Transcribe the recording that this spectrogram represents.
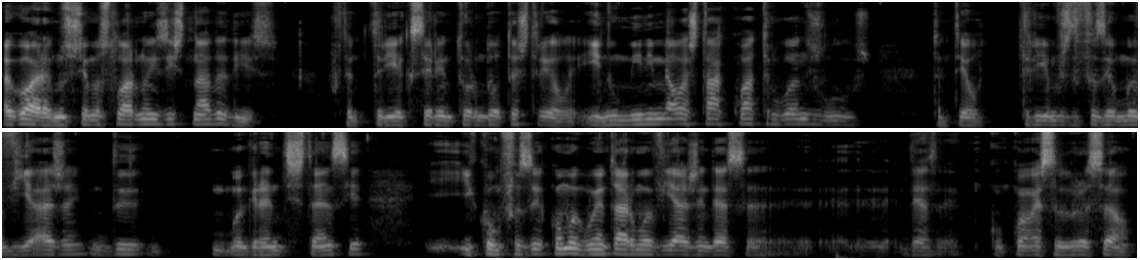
Agora, no Sistema Solar não existe nada disso. Portanto, teria que ser em torno de outra estrela. E, no mínimo, ela está a 4 anos-luz. Portanto, é teríamos de fazer uma viagem de uma grande distância e, como fazer, como aguentar uma viagem dessa, dessa com, com, essa duração.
